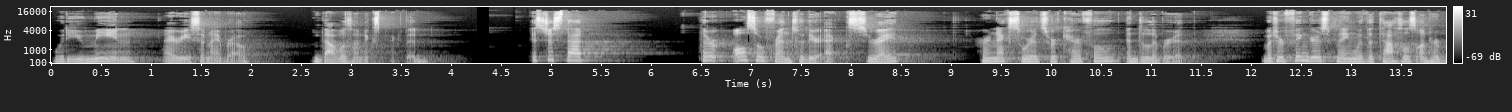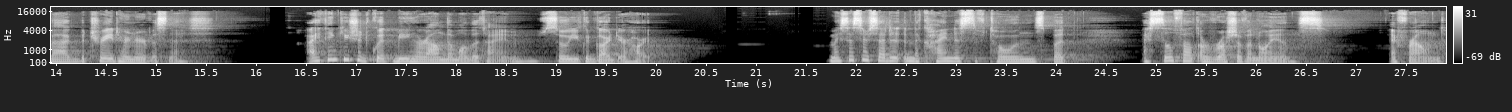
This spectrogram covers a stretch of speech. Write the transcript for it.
What do you mean? I raised an eyebrow. That was unexpected. It's just that they're also friends with your ex, right? Her next words were careful and deliberate, but her fingers playing with the tassels on her bag betrayed her nervousness. I think you should quit being around them all the time so you could guard your heart. My sister said it in the kindest of tones, but I still felt a rush of annoyance. I frowned.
